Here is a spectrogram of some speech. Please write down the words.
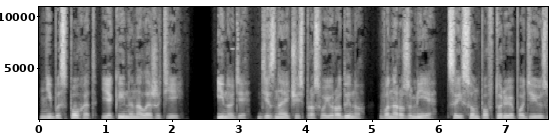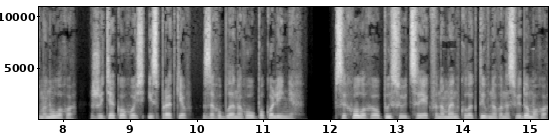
ніби спогад, який не належить їй. Іноді, дізнаючись про свою родину, вона розуміє, цей сон повторює подію з минулого, життя когось із предків, загубленого у поколіннях. Психологи описують це як феномен колективного несвідомого,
